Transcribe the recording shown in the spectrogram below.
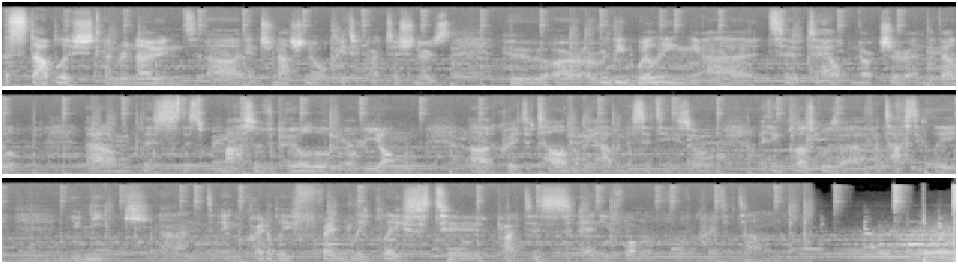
established and renowned uh, international creative practitioners who are, are really willing uh, to, to help nurture and develop um, this this massive pool of, of young uh, creative talent that we have in the city. So I think Glasgow is a fantastically unique and incredibly friendly place to practice any form of, of creative talent.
